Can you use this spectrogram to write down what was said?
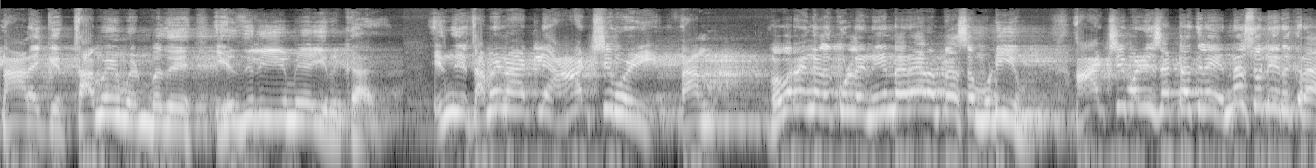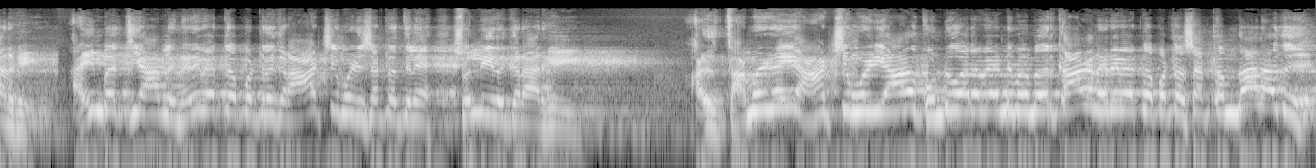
நாளைக்கு தமிழ் என்பது எதிலையுமே இருக்காது. இந்திய தமிழ்நாட்டிலே ஆட்சி மொழி நான் விவரங்களுக்குள்ள நீண்ட நேரம் பேச முடியும். ஆட்சி மொழி சட்டத்திலே என்ன சொல்லி இருக்கிறார்கள் ஐம்பத்தி ஆறில் நிறைவேற்றப்பட்டிருக்கிற ஆட்சி மொழி சட்டத்திலே சொல்லி இருக்கிறார்கள் அது தமிழை ஆட்சி மொழியாக கொண்டு வர வேண்டும் என்பதற்காக நிறைவேற்றப்பட்ட சட்டம் தான் அது.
